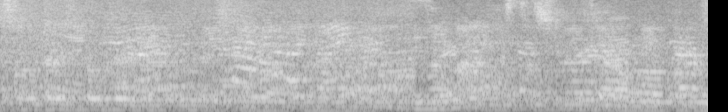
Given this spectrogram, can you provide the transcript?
Son tres toques grandes del cielo por la borda. Para las estaciones de audífonos.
